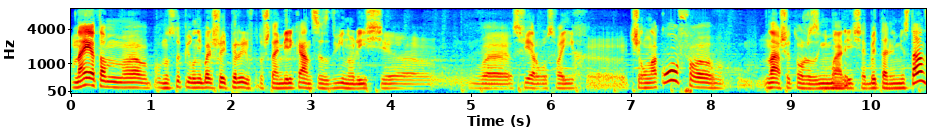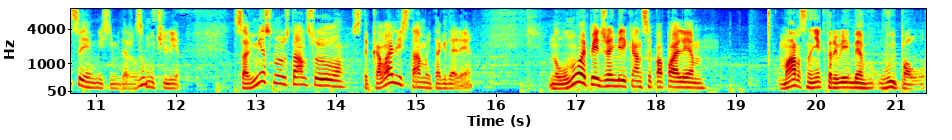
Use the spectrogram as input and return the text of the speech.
на этом э, наступил небольшой перерыв, потому что американцы сдвинулись э, в сферу своих э, челноков. Э, Наши тоже занимались орбитальными станциями, мы с ними даже замутили совместную станцию, стыковались там и так далее. На Луну, опять же, американцы попали. Марс на некоторое время выпал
